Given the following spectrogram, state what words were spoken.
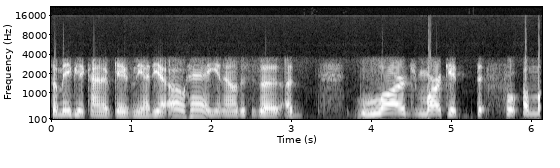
So maybe it kind of gave them the idea. Oh, hey, you know, this is a, a large market that for among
